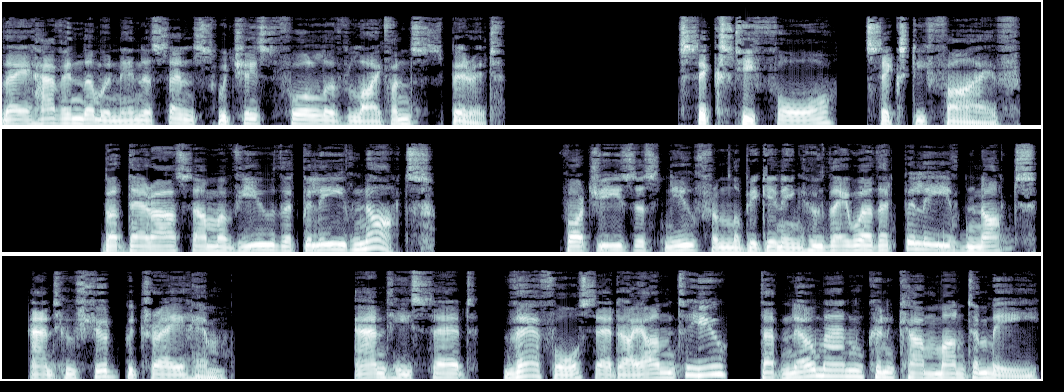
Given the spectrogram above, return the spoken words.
They have in them an inner sense which is full of life and spirit. 64, 65. But there are some of you that believe not. For Jesus knew from the beginning who they were that believed not, and who should betray him. And he said, Therefore said I unto you, that no man can come unto me,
